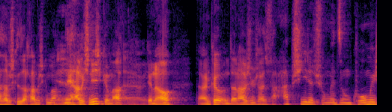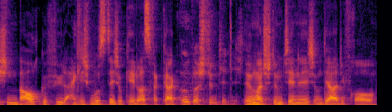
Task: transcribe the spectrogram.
Das habe ich gesagt, habe ich gemacht? Ja. Nee, habe ich nicht gemacht. Ja, genau. Danke. Und dann habe ich mich halt verabschiedet, schon mit so einem komischen Bauchgefühl. Eigentlich wusste ich, okay, du hast verkackt. Irgendwas stimmt hier nicht. Ne? Irgendwas stimmt hier nicht. Und ja, die Frau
